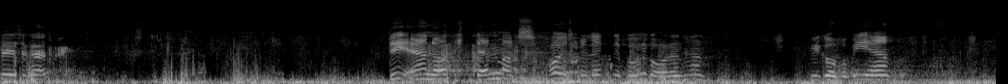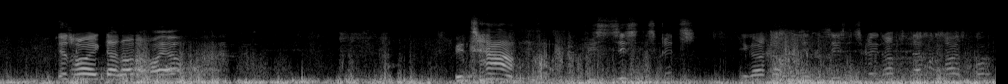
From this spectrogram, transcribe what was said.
Det er så godt. Det er nok Danmarks højst beliggende bondegård, den her. Vi går forbi her. Jeg tror ikke, der er noget, der er højere. Vi tager de sidste skridt. I kan også komme til de sidste skridt op til Danmarks højeste punkt.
